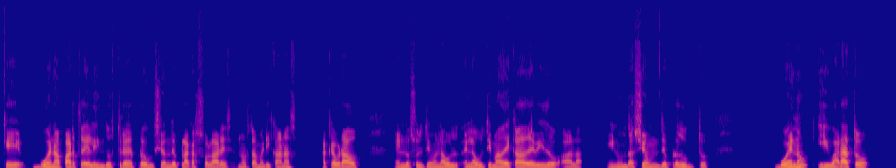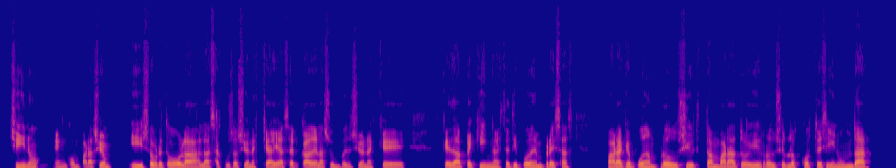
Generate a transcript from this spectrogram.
que buena parte de la industria de producción de placas solares norteamericanas ha quebrado en, los últimos, en, la, en la última década debido a la inundación de productos bueno y barato chino en comparación. Y sobre todo las acusaciones que hay acerca de las subvenciones que, que da Pekín a este tipo de empresas para que puedan producir tan barato y reducir los costes e inundar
